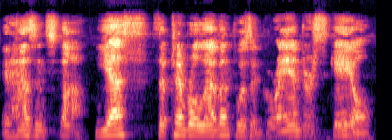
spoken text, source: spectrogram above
It hasn't stopped. Yes, September 11th was a grander scale,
